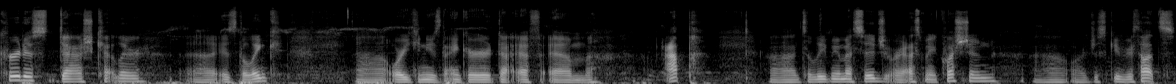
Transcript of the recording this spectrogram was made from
Curtis Kettler uh, is the link. Uh, or you can use the anchor.fm app uh, to leave me a message or ask me a question uh, or just give your thoughts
